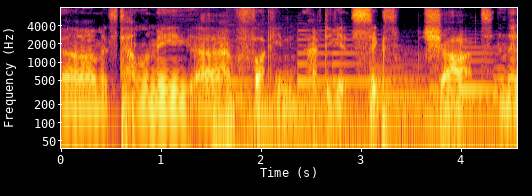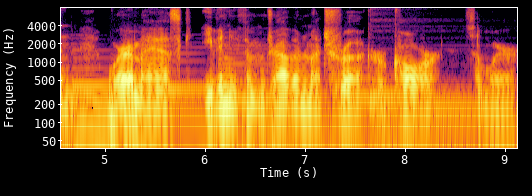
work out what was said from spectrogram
um, it's telling me I have fucking I have to get six shots and then wear a mask, even if I'm driving my truck or car somewhere.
